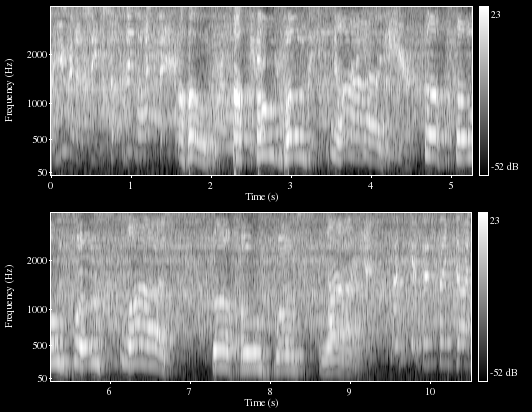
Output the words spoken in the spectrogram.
are you going to see something like that? Oh, the hobo splash! The hobo splash! The hobo splash! like. Let's get this thing done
